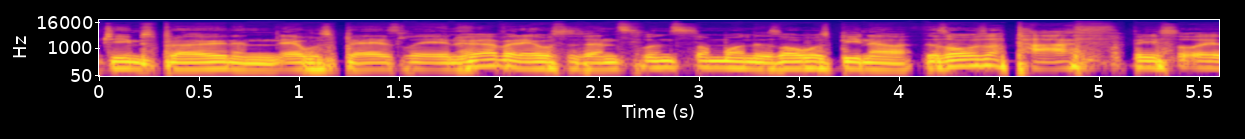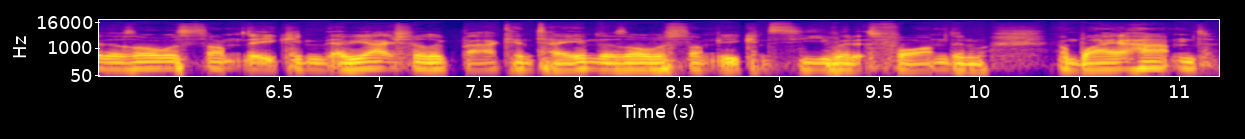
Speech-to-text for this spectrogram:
James Brown and Elvis Presley and whoever else has influenced someone, there's always been a there's always a path. Basically, there's always something that you can if you actually look back in time, there's always something you can see where it's formed and and why it happened.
